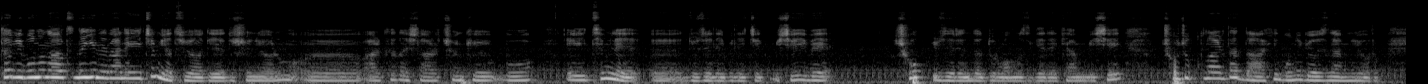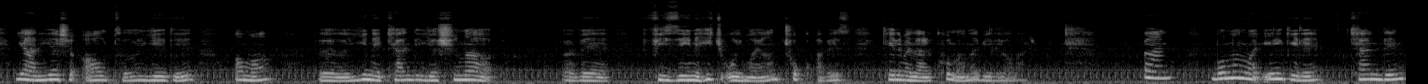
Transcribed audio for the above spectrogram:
Tabii bunun altında yine ben eğitim yatıyor diye düşünüyorum ee, arkadaşlar. Çünkü bu eğitimle e, düzelebilecek bir şey ve çok üzerinde durmamız gereken bir şey. Çocuklarda dahi bunu gözlemliyorum. Yani yaşı 6, 7 ama e, yine kendi yaşına ve fiziğine hiç uymayan çok abes kelimeler kullanabiliyorlar. Ben bununla ilgili kendim,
